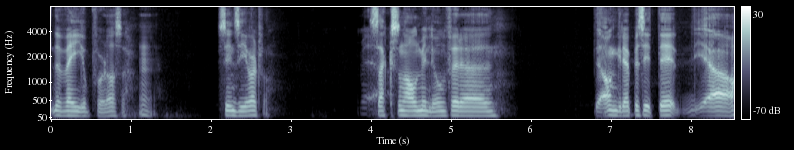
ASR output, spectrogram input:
det veier opp for det, altså. Mm. Syns jeg, i hvert fall. Seks og en halv million for uh, angrep i City, ja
